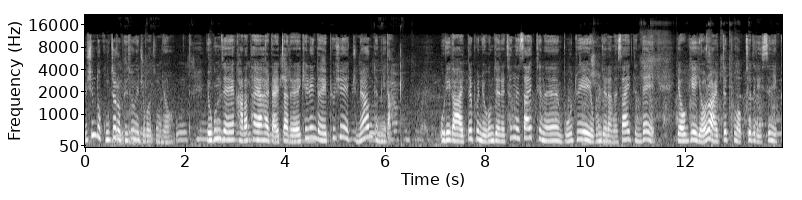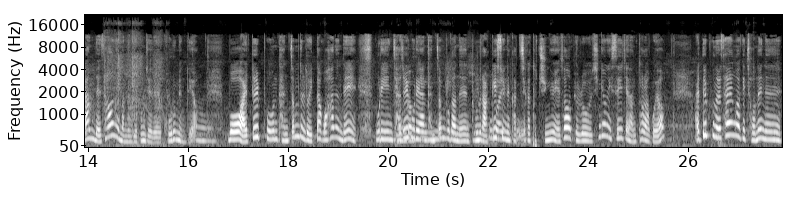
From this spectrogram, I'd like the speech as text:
유심도 공짜로 배송해 주거든요. 요금제에 갈아타야 할 날짜를 캘린더에 표시해 주면 됩니다. 우리가 알뜰폰 요금제를 찾는 사이트는 모두의 요금제라는 사이트인데 여기에 여러 알뜰폰 업체들이 있으니까 내 상황에 맞는 요금제를 고르면 돼요. 뭐 알뜰폰 단점들도 있다고 하는데 우린 자질구레한 단점보다는 돈을 아낄 수 있는 가치가 더 중요해서 별로 신경이 쓰이진 않더라고요. 알뜰폰을 사용하기 전에는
